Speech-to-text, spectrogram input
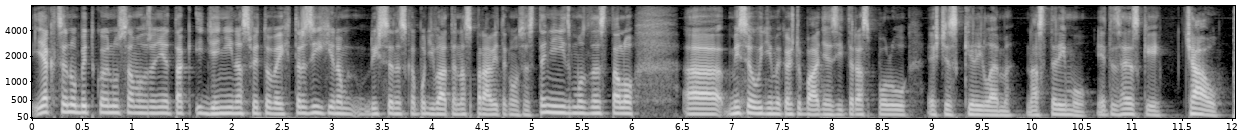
jak cenu Bitcoinu samozřejmě, tak i dění na světových trzích, jenom když se dneska podíváte na zprávy, tak ono se stejně nic moc nestalo. Uh, my se uvidíme každopádně zítra spolu ještě s Kirillem na streamu. Mějte se hezky. Ciao.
